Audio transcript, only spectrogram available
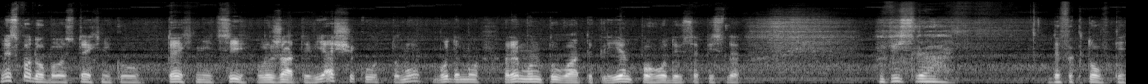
Не сподобалось техніку техніці лежати в ящику, тому будемо ремонтувати. Клієнт погодився після, після дефектовки,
